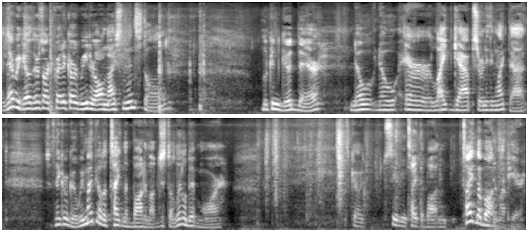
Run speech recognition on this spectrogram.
And there we go, there's our credit card reader all nice and installed. Looking good there. No, no error light gaps or anything like that. So I think we're good. We might be able to tighten the bottom up just a little bit more. Let's go see if we can tighten the bottom, tighten the bottom up here.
